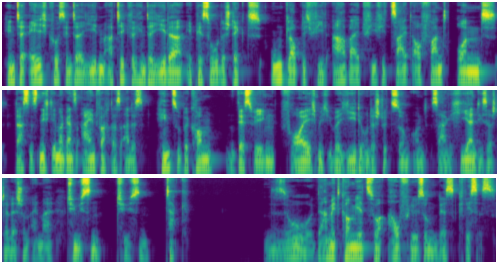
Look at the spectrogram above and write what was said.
hinter Elchkurs, hinter jedem Artikel, hinter jeder Episode steckt unglaublich viel Arbeit, viel, viel Zeitaufwand und das ist nicht immer ganz einfach, das alles hinzubekommen. deswegen freue ich mich über jede Unterstützung und sage hier an dieser Stelle schon einmal Tüßen, Tüßen, Tack. So, damit kommen wir zur Auflösung des Quizzes.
